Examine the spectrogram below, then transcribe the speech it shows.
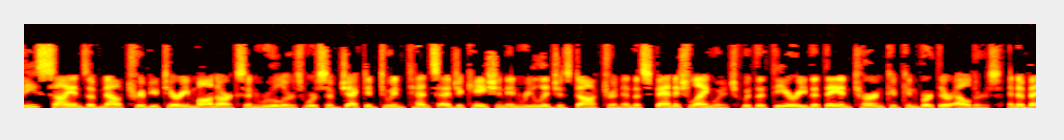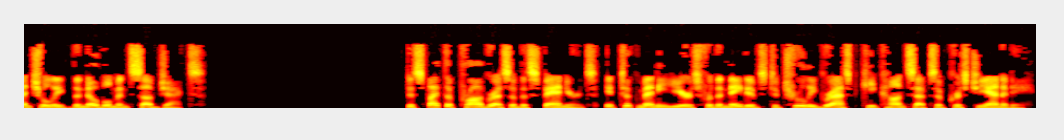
These scions of now tributary monarchs and rulers were subjected to intense education in religious doctrine and the Spanish language, with the theory that they in turn could convert their elders, and eventually, the noblemen's subjects. Despite the progress of the Spaniards, it took many years for the natives to truly grasp key concepts of Christianity.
